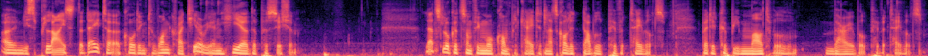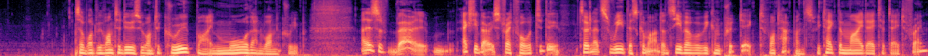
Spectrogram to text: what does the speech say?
only spliced the data according to one criterion, here the position. Let's look at something more complicated and let's call it double pivot tables, but it could be multiple variable pivot tables. So what we want to do is we want to group by more than one group. And this is very, actually very straightforward to do. So let's read this command and see whether we can predict what happens. We take the my data data frame,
